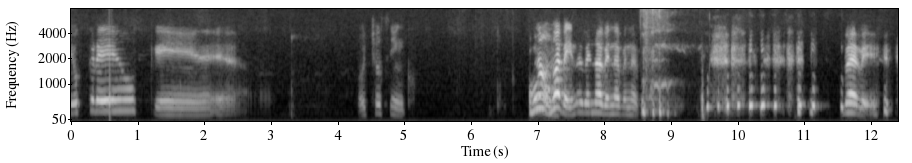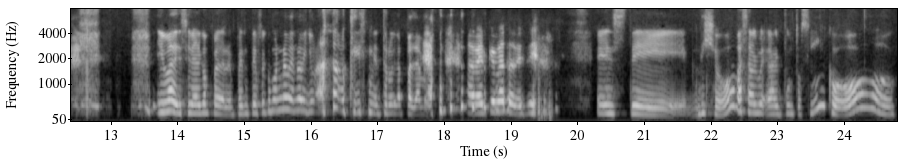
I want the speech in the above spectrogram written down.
yo creo que 8-5. No, Oh, 9, 9, 9, 9, 9. 9. Iba a decir algo, pero de repente fue como 9, 9. Yo, ah, ok, se me atoró la palabra. A ver, ¿qué vas a decir? Este, dije, oh, vas al, al punto 5. Oh.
